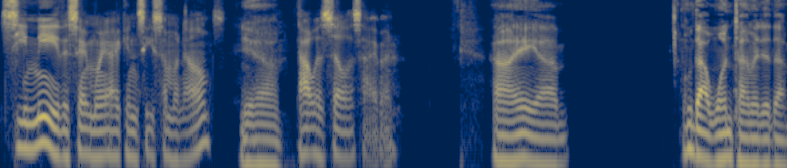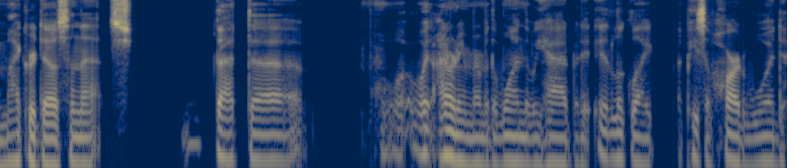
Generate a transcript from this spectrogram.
see me the same way I can see someone else, Yeah. that was psilocybin. I um, well, that one time I did that microdose and that that uh, what, what I don't even remember the one that we had, but it, it looked like a piece of hard wood,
